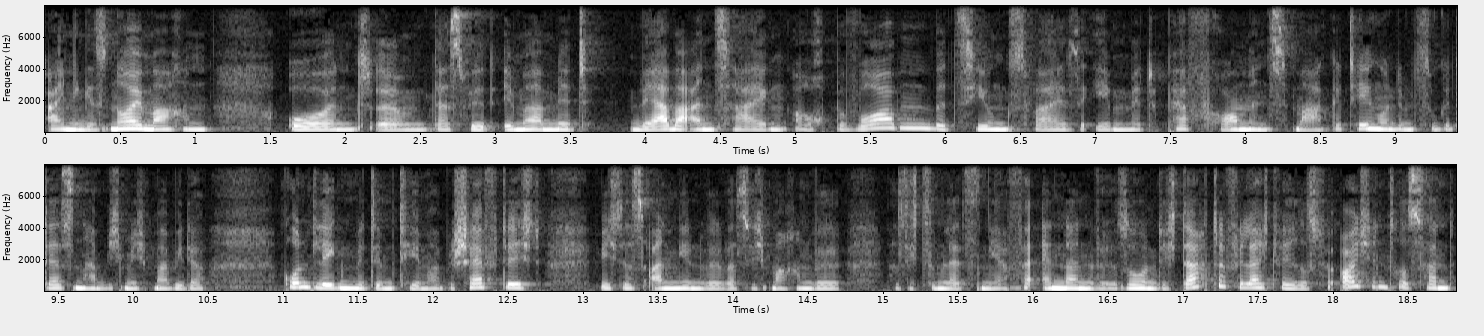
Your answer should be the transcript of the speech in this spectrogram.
einiges neu machen. Und ähm, das wird immer mit Werbeanzeigen auch beworben, beziehungsweise eben mit Performance Marketing. Und im Zuge dessen habe ich mich mal wieder grundlegend mit dem Thema beschäftigt, wie ich das angehen will, was ich machen will, was ich zum letzten Jahr verändern will. So, und ich dachte, vielleicht wäre es für euch interessant,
